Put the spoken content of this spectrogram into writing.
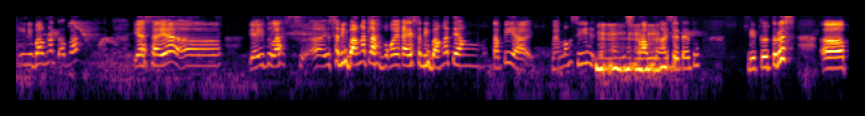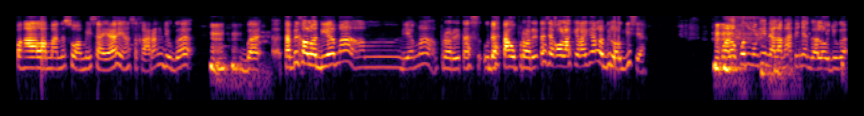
ini banget apa? Ya saya uh, ya itulah uh, sedih banget lah. Pokoknya kayak sedih banget yang tapi ya memang sih setelah mendengar cerita itu gitu. Terus uh, pengalaman suami saya yang sekarang juga tapi kalau dia mah um, dia mah prioritas udah tahu prioritas ya kalau laki-laki kan lebih logis ya. Walaupun mungkin dalam hatinya galau juga.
